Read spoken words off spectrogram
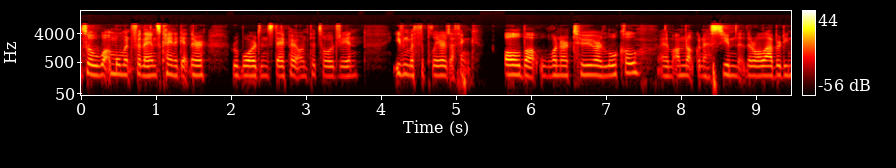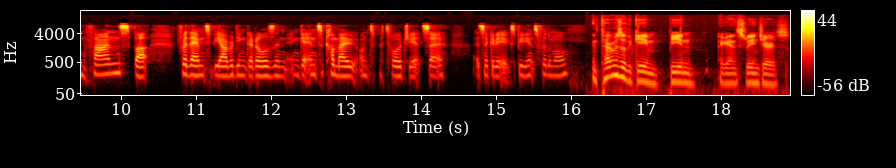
So what a moment for them to kind of get their reward and step out on Pittodrie. And even with the players, I think all but one or two are local. Um, I'm not going to assume that they're all Aberdeen fans, but for them to be Aberdeen girls and, and getting to come out onto Pittodrie, it's a it's a great experience for them all. In terms of the game being against Rangers.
